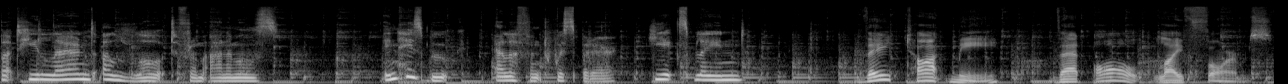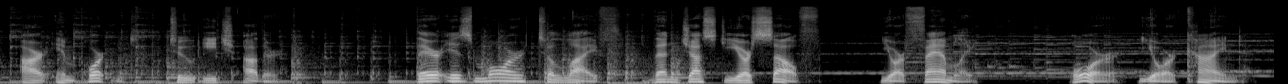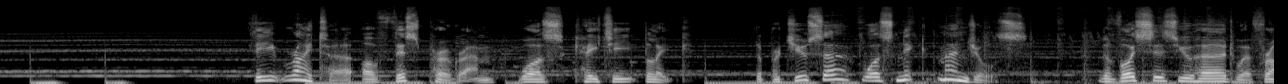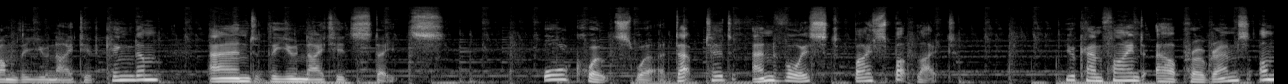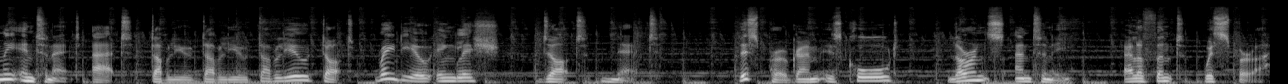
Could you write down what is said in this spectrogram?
but he learned a lot from animals. In his book, Elephant Whisperer, he explained They taught me that all life forms are important to each other. There is more to life than just yourself, your family, or your kind. The writer of this program was Katie Blake. The producer was Nick Manjuls. The voices you heard were from the United Kingdom and the United States. All quotes were adapted and voiced by Spotlight. You can find our programs on the internet at www.radioenglish.net. This program is called Lawrence Anthony, Elephant Whisperer.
